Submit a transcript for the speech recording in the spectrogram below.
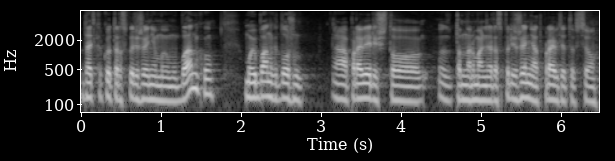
дать какое-то распоряжение моему банку. Мой банк должен э, проверить, что э, там нормальное распоряжение, отправить это все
